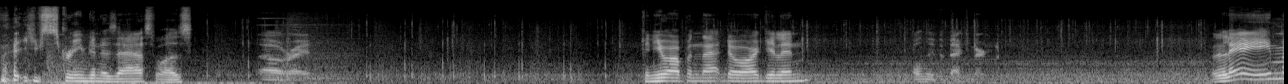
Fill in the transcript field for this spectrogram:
that you screamed in his ass was. Oh right. Can you open that door, Guilan? Only the Vector. Lame!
